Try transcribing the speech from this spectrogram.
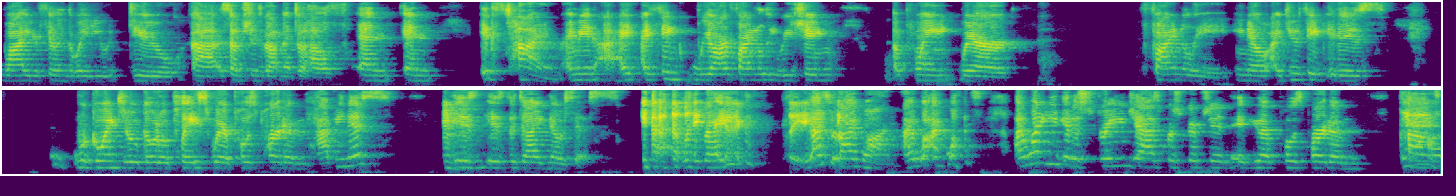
why you're feeling the way you do. Uh, assumptions about mental health and and it's time. I mean, I, I think we are finally reaching a point where finally, you know, I do think it is, we're going to go to a place where postpartum happiness is, is the diagnosis, yeah like right? exactly. That's what I want. I want, I want, I want you to get a strange ass prescription if you have postpartum Yes.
